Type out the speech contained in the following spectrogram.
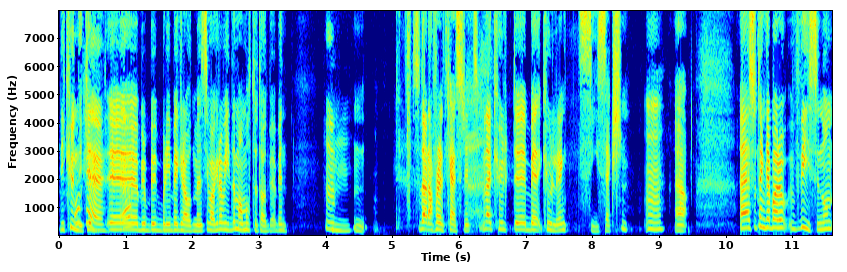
de kunne okay. ikke eh, bli, bli begravd mens de var gravide. Man måtte ta ut babyen. Mm. Så det er derfor det heter keisersnitt. Men det er kult, eh, be- kulere enn C-section. Mm. Ja. Eh, så tenkte jeg bare å vise noen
